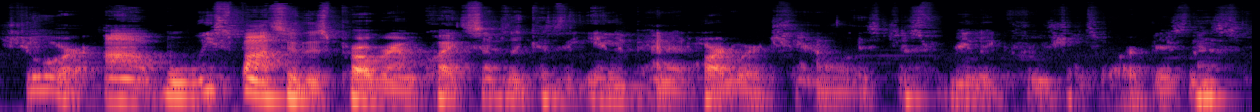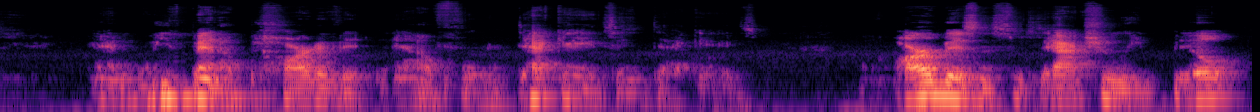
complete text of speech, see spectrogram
Sure. Uh, well, we sponsor this program quite simply because the independent hardware channel is just really crucial to our business. And we've been a part of it now for decades and decades our business was actually built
